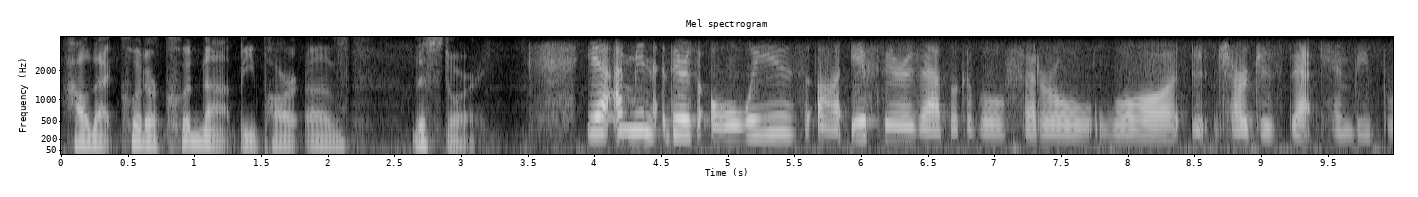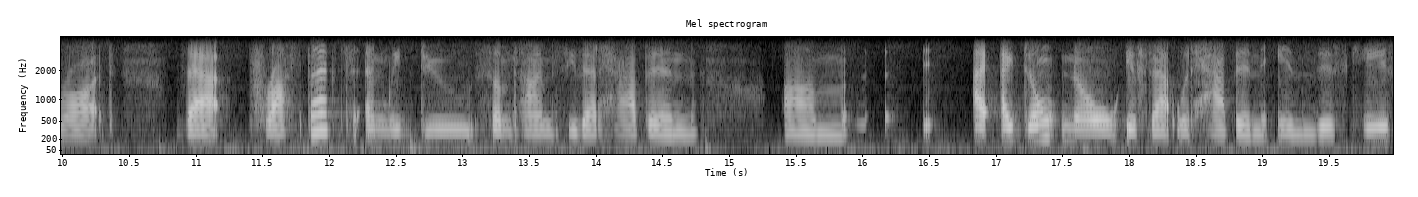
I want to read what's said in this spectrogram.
how that could or could not be part of this story. Yeah, I mean, there's always, uh, if there is applicable federal law uh, charges that can be brought, that prospect, and we do sometimes see that happen. Um, I, I don't know if that would happen in this case.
